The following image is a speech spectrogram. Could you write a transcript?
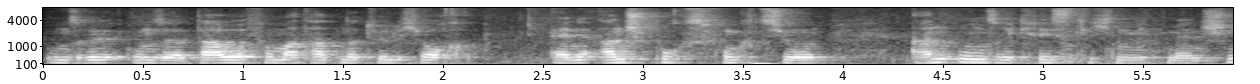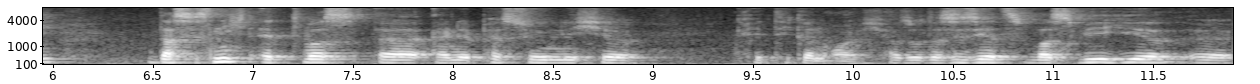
unsere, unser Dauerformat hat natürlich auch eine Anspruchsfunktion an unsere christlichen Mitmenschen das ist nicht etwas, äh, eine persönliche Kritik an euch. Also das ist jetzt, was wir hier äh,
